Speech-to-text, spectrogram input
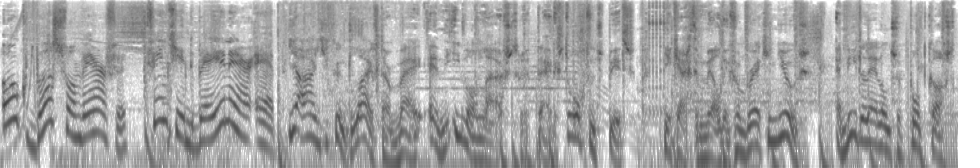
Ook Bas van Werven vind je in de BNR-app. Ja, je kunt live naar mij en Iwan luisteren tijdens de ochtendspits. Je krijgt een melding van Breaking News. En niet alleen onze podcast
